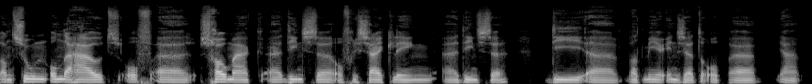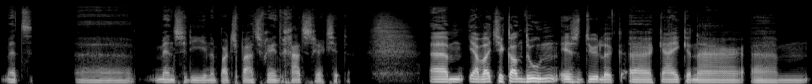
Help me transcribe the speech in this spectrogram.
plantsoenonderhoud of uh, schoonmaakdiensten of recyclingdiensten. die uh, wat meer inzetten op uh, ja, met mensen die in een participatieverenigingstraject zitten. Um, ja, wat je kan doen is natuurlijk kijken naar. Um,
